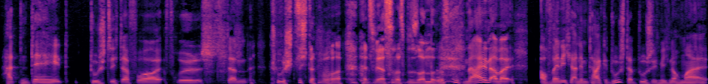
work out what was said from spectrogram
hat ein Date, duscht sich davor, frisch, dann duscht sich davor, als wäre es was Besonderes. Nein, aber auch wenn ich an dem Tag geduscht habe, dusche ich mich nochmal,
